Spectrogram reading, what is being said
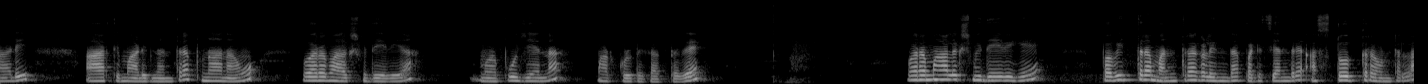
ಮಾಡಿ, ಆರತಿ ಮಾಡಿದ ನಂತರ ಪುನಃ ನಾವು ವರಮಹಾಲಕ್ಷ್ಮಿ ದೇವಿಯ ಪೂಜೆಯನ್ನು ಮಾಡಿಕೊಳ್ಬೇಕಾಗ್ತದೆ. ವರಮಹಾಲಕ್ಷ್ಮಿ ದೇವಿಗೆ ಪವಿತ್ರ ಮಂತ್ರಗಳಿಂದ ಪಠಿಸಿ, ಅಂದರೆ ಅಷ್ಟೋತ್ತರ ಉಂಟಲ್ಲ,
